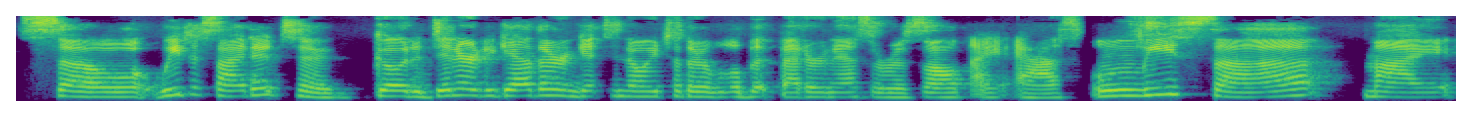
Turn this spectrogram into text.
So we decided to go to dinner together and get to know each other a little bit better. And as a result, I asked Lisa, my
